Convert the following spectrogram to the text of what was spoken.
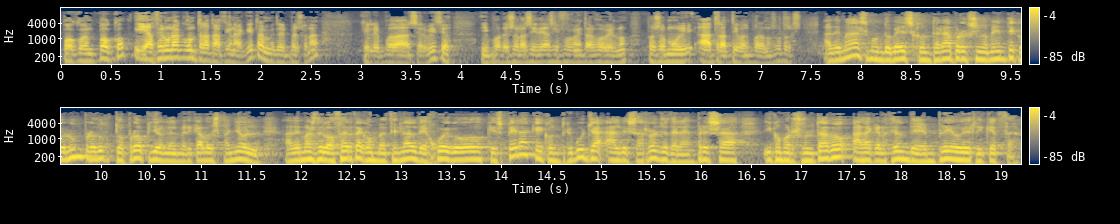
poco en poco y hacer una contratación aquí también del personal que le pueda dar servicios. Y por eso las ideas que fomenta el gobierno pues son muy atractivas para nosotros. Además, Mondovels contará próximamente con un producto propio en el mercado español, además de la oferta convencional de juego que espera que contribuya al desarrollo de la empresa y como resultado a la creación de empleo y riqueza.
